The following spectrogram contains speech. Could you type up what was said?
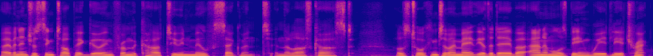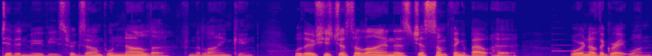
I have an interesting topic going from the cartoon milf segment in the last cast I was talking to my mate the other day about animals being weirdly attractive in movies. For example, Nala from The Lion King. Although she's just a lion, there's just something about her. Or another great one,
